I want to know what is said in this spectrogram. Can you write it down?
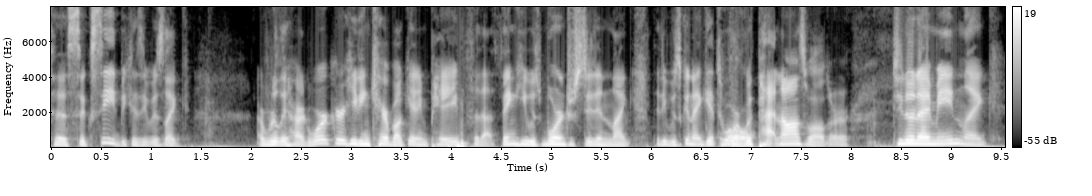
to succeed because he was like a really hard worker. He didn't care about getting paid for that thing. He was more interested in like that he was going to get to work Well- with Patton Oswalt or do you know what I mean? Like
